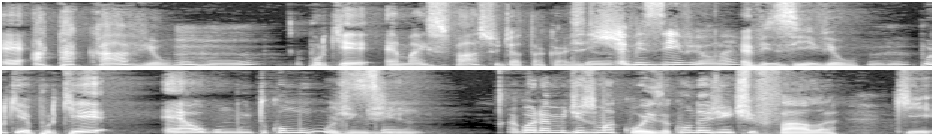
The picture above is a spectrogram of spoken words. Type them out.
é atacável, Uhum. porque é mais fácil de atacar Sim. isso. É visível, né? É visível. Uhum. Por quê? Porque é algo muito comum hoje em dia. Sim. Agora me diz uma coisa, quando a gente fala que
